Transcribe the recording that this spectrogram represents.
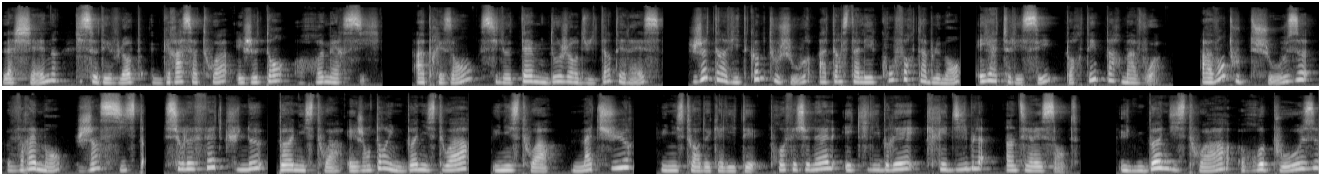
la chaîne qui se développe grâce à toi et je t'en remercie. À présent, si le thème d'aujourd'hui t'intéresse, je t'invite comme toujours à t'installer confortablement et à te laisser porter par ma voix. Avant toute chose, vraiment, j'insiste sur le fait qu'une bonne histoire, et j'entends une bonne histoire, une histoire mature, une histoire de qualité professionnelle, équilibrée, crédible, intéressante. Une bonne histoire repose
